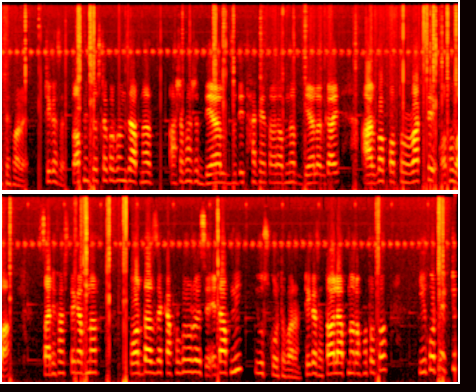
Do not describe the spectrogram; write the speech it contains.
হতে পারে। ঠিক আছে? তো আপনি চেষ্টা করবেন যে আপনার আশেপাশে দেয়াল যদি থাকে তাহলে আপনার দেয়ালের গায়ে আসবাবপত্র রাখতে অথবা চারিপাশ থেকে আপনার পর্দার যে কাপড়গুলো রয়েছে, এটা আপনি ইউজ করতে পারেন, ঠিক আছে? তাহলে আপনার আপাতত ইকোটা একটু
